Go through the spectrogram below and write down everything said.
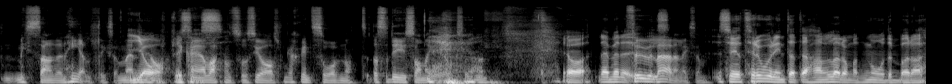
missar han den helt. Liksom. Men Ja, ja, det kan ju ha varit något socialt. Han kanske inte sov något. Alltså det är ju sådana grejer också. Men Ja, nej, men, ful är den liksom. Så jag tror inte att det handlar om att Modo bara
